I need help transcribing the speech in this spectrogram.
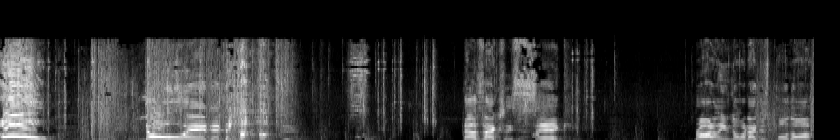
Oh! No, it did not. That was actually sick. Bro, I don't even know what I just pulled off.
